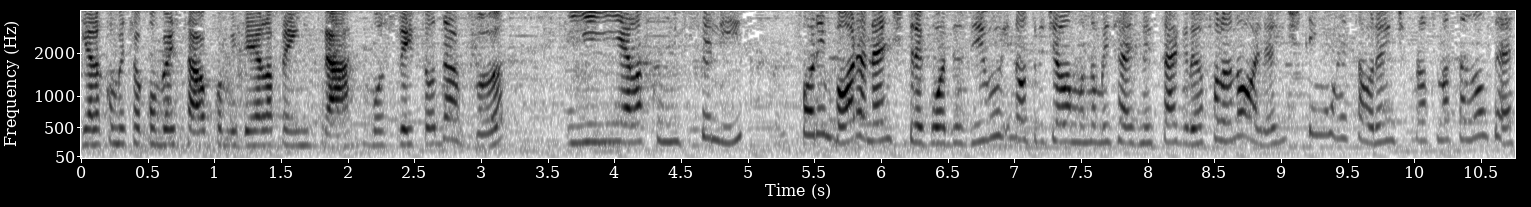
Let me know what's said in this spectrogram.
E ela começou a conversar, eu convidei ela para entrar, mostrei toda a van e ela ficou muito feliz foram embora, né? A gente entregou o adesivo e no outro dia ela mandou mensagem no Instagram falando: Olha, a gente tem um restaurante próximo a São José.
